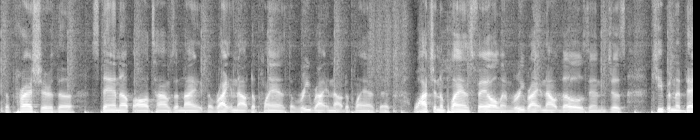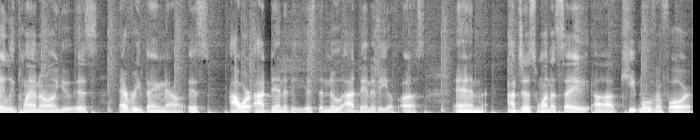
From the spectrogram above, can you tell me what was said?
the pressure, the staying up all times of night, the writing out the plans, the rewriting out the plans, the watching the plans fail and rewriting out those and just keeping the daily planner on you. It's everything now. It's our identity. It's the new identity of us. And I just want to say, uh, keep moving forward.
